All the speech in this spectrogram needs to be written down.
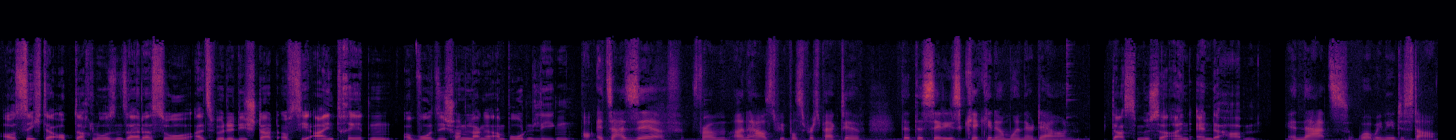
Aus Sicht der Obdachlosen sei das so, als würde die Stadt auf sie eintreten, obwohl sie schon lange am Boden liegen. It's as if, from unhoused people's perspective, that the city's kicking them when they're down. Das müsse ein Ende haben. And that's what we need to stop.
